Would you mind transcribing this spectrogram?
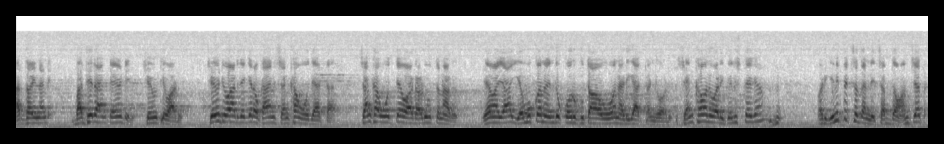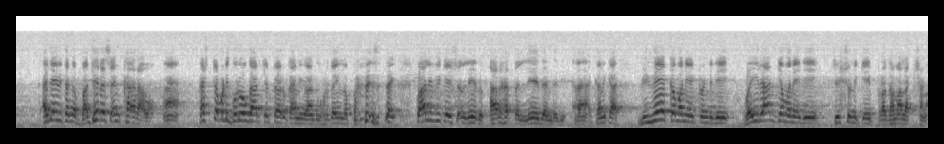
అర్థమైందండి? బధిర అంటే ఏమిటి? చెవిటివాడు. చెవిటివాడి దగ్గర ఒక ఆయన శంఖం ఊదేట. శంఖం ఊతే వాడు అడుగుతున్నాడు ఏమయ్యా ఎముకను ఎందుకు కొరుకుతావు? అని అడిగాటండి వాడు. శంఖం అని వాడికి తెలిస్తేగా? వాడికి వినిపించదండి శబ్దం. అంచేత అదేవిధంగా బధిర శంఖారావం. ఆ, కష్టపడి గురువు గారు చెప్పారు కానీ వాడి హృదయంలో ప్రవేశిస్తాయి. క్వాలిఫికేషన్ లేదు అర్హత లేదండి అది. కనుక వివేకం అనేటువంటిది వైరాగ్యం అనేది శిష్యునికి ప్రథమ లక్షణం.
